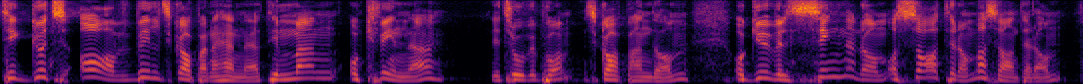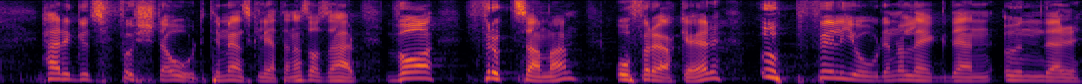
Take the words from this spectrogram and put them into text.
Till Guds avbild skapade han henne, till man och kvinna, det tror vi på, skapade han dem. Och Gud välsignade dem och sa till dem, vad sa han till dem? Här är Guds första ord till mänskligheten. Han sa så här, var fruktsamma och föröka er, uppfyll jorden och lägg den under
